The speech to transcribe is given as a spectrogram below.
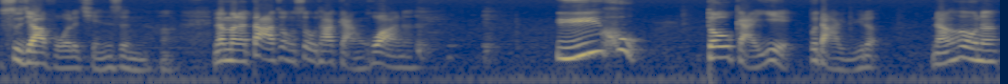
释迦佛的前身啊。那么呢，大众受他感化呢，渔户都改业不打鱼了，然后呢，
